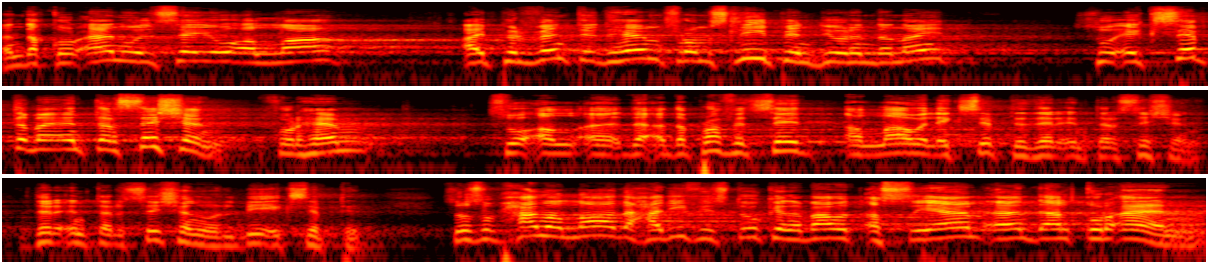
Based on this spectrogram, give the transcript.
And the Quran will say, Oh Allah, I prevented him from sleeping during the night, so accept my intercession for him. So uh, the, the Prophet said, Allah will accept their intercession. Their intercession will be accepted. So subhanallah, the hadith is talking about as-siyam and al-Quran.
